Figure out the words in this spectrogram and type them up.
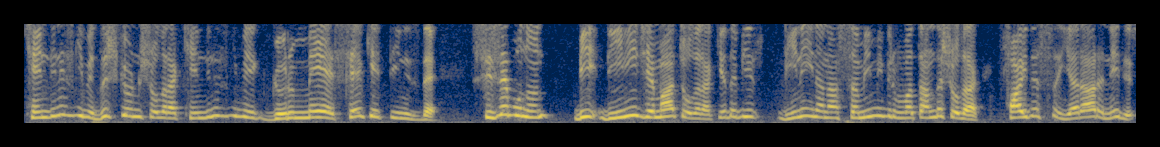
kendiniz gibi dış görünüş olarak kendiniz gibi görünmeye sevk ettiğinizde size bunun bir dini cemaat olarak ya da bir dine inanan samimi bir vatandaş olarak faydası, yararı nedir?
